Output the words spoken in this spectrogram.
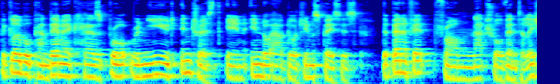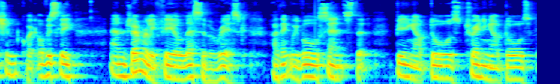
the global pandemic has brought renewed interest in indoor outdoor gym spaces that benefit from natural ventilation, quite obviously, and generally feel less of a risk. I think we've all sensed that being outdoors, training outdoors,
